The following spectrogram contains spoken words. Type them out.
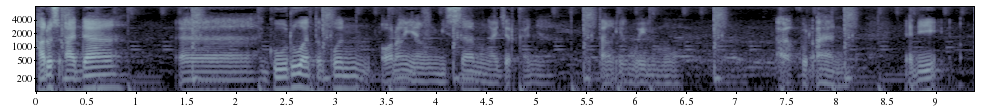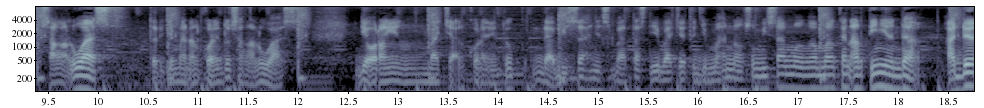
harus ada uh, guru ataupun orang yang bisa mengajarkannya tentang ilmu-ilmu Al-Quran. Jadi sangat luas terjemahan Al-Quran itu sangat luas. Jadi orang yang baca Al-Quran itu tidak bisa hanya sebatas dia baca terjemahan langsung bisa mengamalkan artinya tidak ada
